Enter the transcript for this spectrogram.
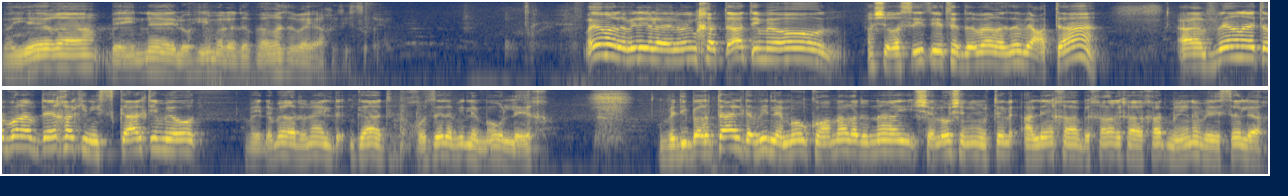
וירא בעיני האלוהים על הדבר הזה ויח את ישראל. ויאמר דוד אל האלוהים חטאתי מאוד אשר עשיתי את הדבר הזה ועתה העבר נא את עוון עבדיך כי נסכלתי מאוד. וידבר אדוני אל גד חוזה דוד לאמור לך. ודיברת אל דוד לאמור כה אמר אדוני שלוש אני נוטל עליך בחר לך אחת מהנה ואעשה לך.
